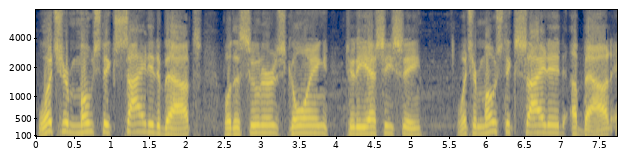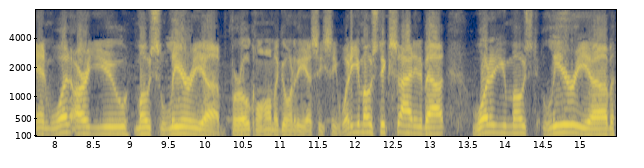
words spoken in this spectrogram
What you're most excited about for the Sooners going to the SEC? What you're most excited about, and what are you most leery of for Oklahoma going to the SEC? What are you most excited about? What are you most leery of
